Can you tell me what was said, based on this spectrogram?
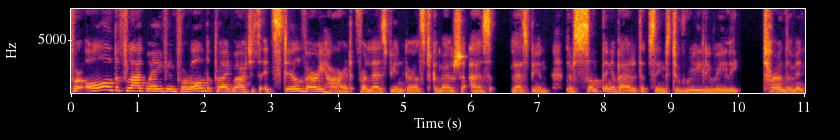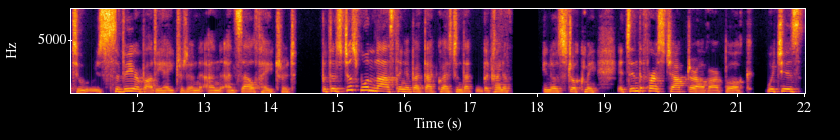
for all the flag waving, for all the pride marches. It's still very hard for lesbian girls to come out as lesbian. There's something about it that seems to really really turn them into severe body hatred and and, and self hatred. But there's just one last thing about that question that, that kind of, you know, struck me. It's in the first chapter of our book, which is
